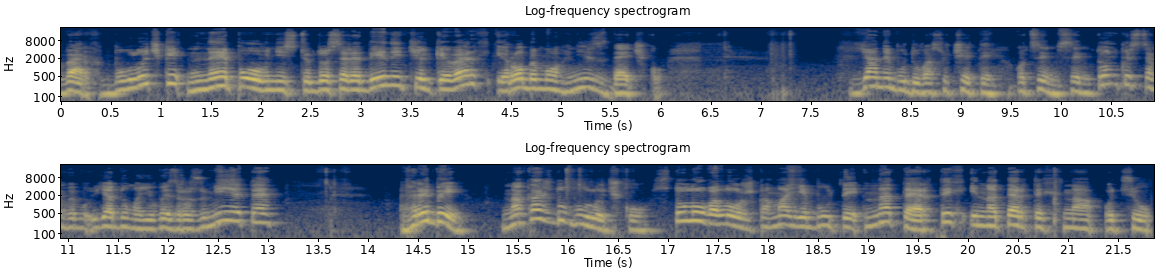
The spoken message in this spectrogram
верх булочки, не повністю до середини, тільки верх, і робимо гніздечко. Я не буду вас учити оцим всім тонкостям. Я думаю, ви зрозумієте. Гриби на кожну булочку столова ложка має бути натертих і натертих на оцю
